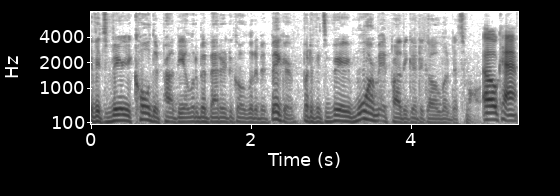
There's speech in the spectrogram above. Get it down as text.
if it's very cold, it'd probably be a little bit better to go a little bit bigger. But if it's very warm, it'd probably be good to go a little bit smaller. okay.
